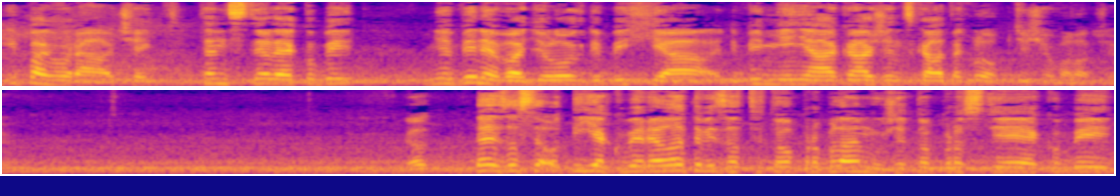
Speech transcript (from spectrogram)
i pak Horáček, ten styl jakoby mě by nevadilo, kdybych já, kdyby mě nějaká ženská takhle obtěžovala, že jo. To je zase o té jakoby relativizaci toho problému, že to prostě jakoby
